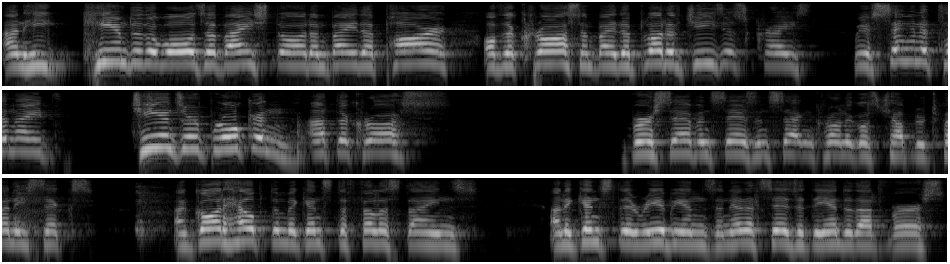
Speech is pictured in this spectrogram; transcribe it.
and he came to the walls of Ashdod, and by the power of the cross and by the blood of Jesus Christ, we are singing it tonight. Chains are broken at the cross. Verse 7 says in 2 Chronicles chapter 26, and God helped them against the Philistines and against the Arabians. And then it says at the end of that verse,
